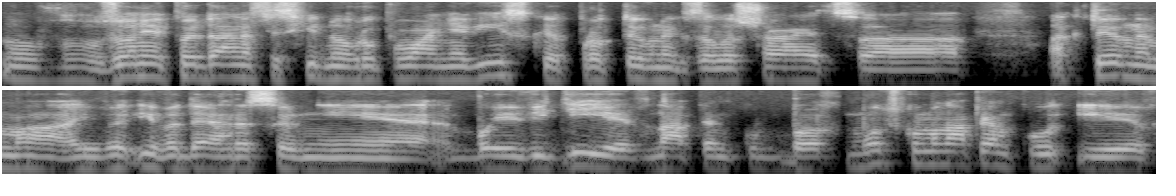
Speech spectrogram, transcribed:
Ну, в зоні відповідальності східного групування військ противник залишається активним і веде агресивні бойові дії в напрямку Бахмутському напрямку і в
